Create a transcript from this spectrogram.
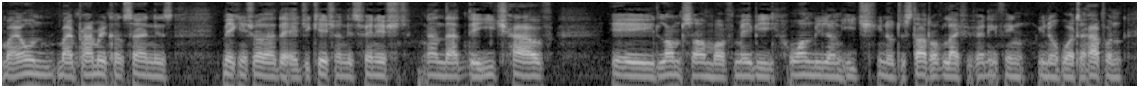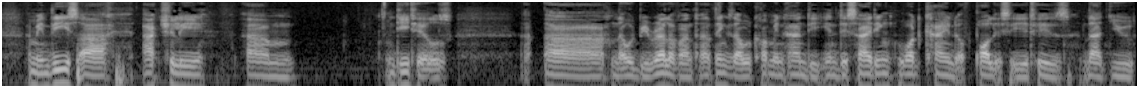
my own my primary concern is making sure that the education is finished and that they each have a lump sum of maybe one million each, you know, to start off life if anything, you know, were to happen. I mean, these are actually um, details uh, that would be relevant and things that would come in handy in deciding what kind of policy it is that you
